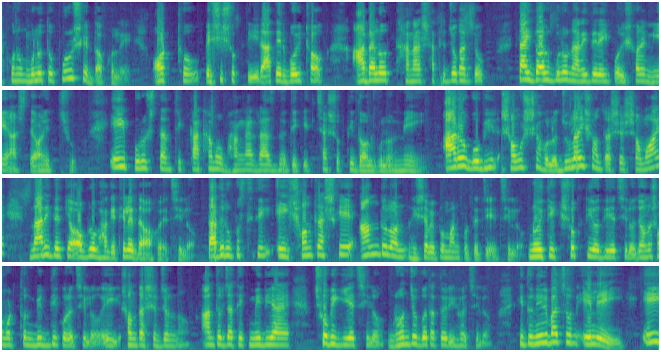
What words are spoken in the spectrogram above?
এখনও মূলত পুরুষের দখলে, অর্থ পেশি শক্তি রাতের বৈঠক, আদালত, থানার সাথে যোগাযোগ তাই দলগুলো নারীদের এই পরিসরে নিয়ে আসতে অনিচ্ছুক। এই পুরুষতান্ত্রিক কাঠামো ভাঙার রাজনৈতিক ইচ্ছাশক্তি দলগুলো নেই। আরও গভীর সমস্যা হলো, জুলাই সন্ত্রাসের সময় নারীদেরকে অগ্রভাগে ঠেলে দেওয়া হয়েছিল। তাদের উপস্থিতি এই সন্ত্রাসকে আন্দোলন হিসেবে প্রমাণ করতে চেয়েছিল। নৈতিক শক্তিও দিয়েছিল, জনসমর্থন বৃদ্ধি করেছিল এই সন্ত্রাসের জন্য। আন্তর্জাতিক মিডিয়ায় ছবি গিয়েছিল, গ্রহণযোগ্যতা তৈরি হয়েছিল। কিন্তু নির্বাচন এলেই এই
